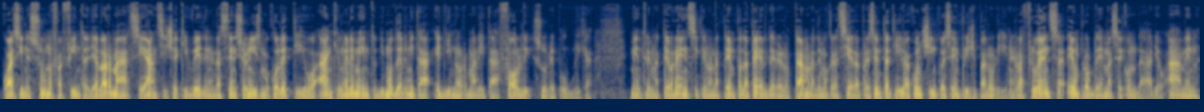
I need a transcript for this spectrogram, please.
Quasi nessuno fa finta di allarmarsi, anzi c'è chi vede nell'astensionismo collettivo anche un elemento di modernità e di normalità, folli su Repubblica. Mentre Matteo Renzi, che non ha tempo da perdere, rottama la democrazia rappresentativa con cinque semplici paroline. L'affluenza è un problema secondario. Amen.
